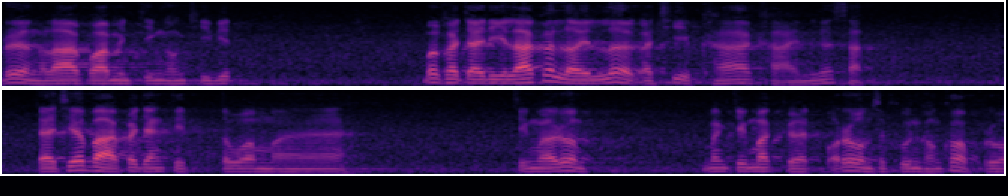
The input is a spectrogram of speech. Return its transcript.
เรื่องราวความเป็นจริงของชีวิต เมื่อเข้าใจดีแล้วก็เลยเลิกอาชีพค้าขายเนื้อสัตว์ แต่เชื้อบาปก็ยังติดตัวมา จึงมาร่วมมันจึงมาเกิดร่วมสกุลของครอบครัว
